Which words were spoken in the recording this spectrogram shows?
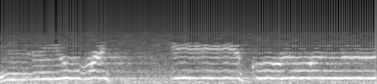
إذ يغشيكم النار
